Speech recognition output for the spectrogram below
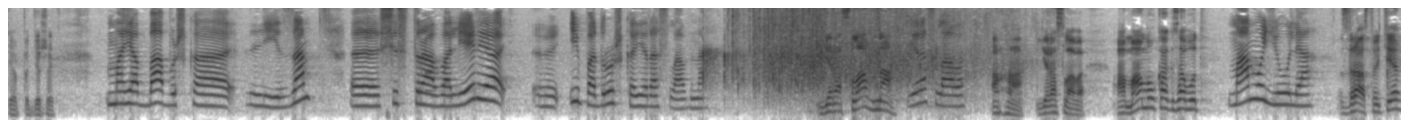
тебя поддержать? Моя бабушка Лиза, э, сестра Валерия э, и подружка Ярославна. Ярославна. Ярослава. Ага, Ярослава. А маму как зовут? Маму Юля. Здравствуйте.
